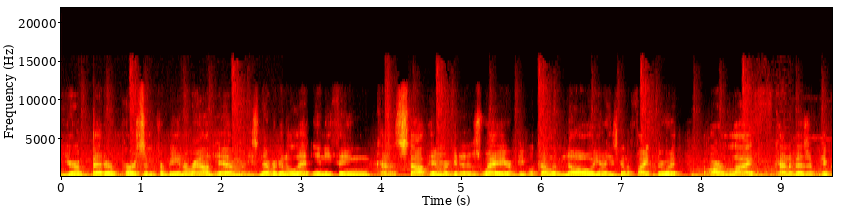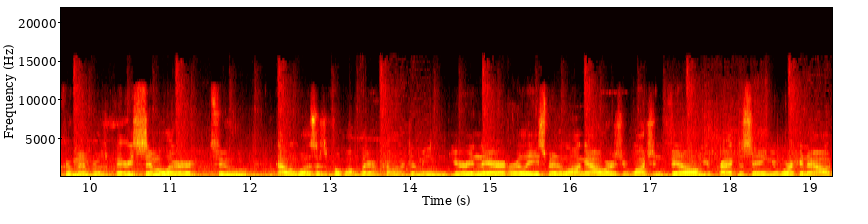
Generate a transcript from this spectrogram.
You're a better person for being around him. He's never going to let anything kind of stop him or get in his way or people tell him no. You know, he's going to fight through it. Our life, kind of as a pit crew member, was very similar to how it was as a football player in college. I mean, you're in there early, spending long hours, you're watching film, you're practicing, you're working out.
